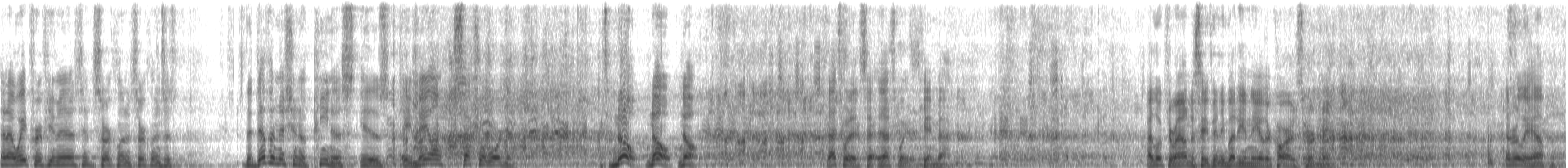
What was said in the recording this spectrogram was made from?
And I wait for a few minutes and circling and circling and says, the definition of penis is a male sexual organ. It's no, no, no. That's what it said. That's what it came back. I looked around to see if anybody in the other cars heard me. That really happened.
